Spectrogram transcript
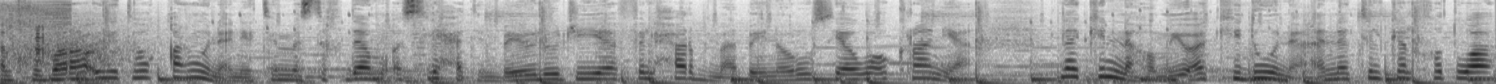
الخبراء يتوقعون أن يتم استخدام أسلحة بيولوجية في الحرب ما بين روسيا وأوكرانيا لكنهم يؤكدون أن تلك الخطوة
